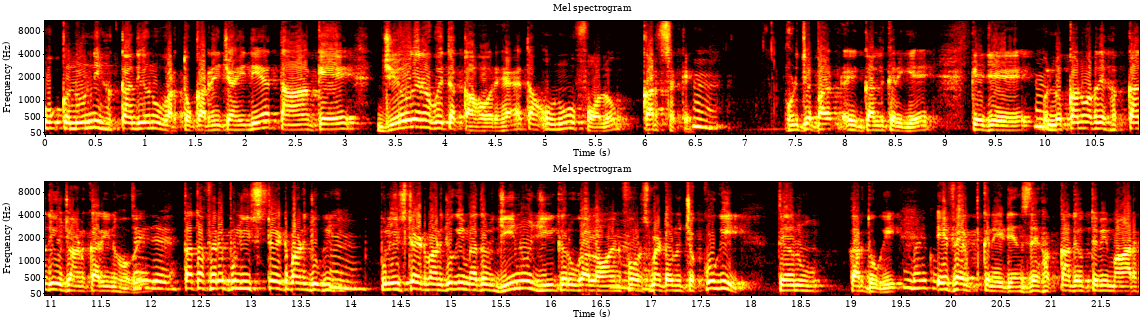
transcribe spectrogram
ਉਹ ਕਾਨੂੰਨੀ ਹੱਕਾਂ ਦੀ ਉਹਨੂੰ ਵਰਤੋਂ ਕਰਨੀ ਚਾਹੀਦੀ ਹੈ ਤਾਂ ਕਿ ਜੇ ਉਹਦੇ ਨਾਲ ਕੋਈ ਧੱਕਾ ਹੋ ਰਿਹਾ ਹੈ ਤਾਂ ਉਹਨੂੰ ਉਹ ਫੋਲੋ ਕਰ ਸਕੇ। ਹੁਣ ਜੇ ਆਪਾਂ ਗੱਲ ਕਰੀਏ ਕਿ ਜੇ ਲੋਕਾਂ ਨੂੰ ਆਪਣੇ ਹੱਕਾਂ ਦੀ ਉਹ ਜਾਣਕਾਰੀ ਨਾ ਜੀ, ਹੋਵੇ ਜੀ। ਤਾਂ ਤਾਂ ਫਿਰ ਇਹ ਪੁਲਿਸ ਸਟੇਟ ਬਣ ਜੂਗੀ ਜੀ। ਪੁਲਿਸ ਸਟੇਟ ਬਣ ਜੂਗੀ ਮਤਲਬ ਜਿਹਨੂੰ ਜੀ ਕਰੂਗਾ ਲਾਅ ਐਨਫੋਰਸਮੈਂਟ ਉਹਨੂੰ ਚੱਕੂਗੀ ਤੇ ਉਹਨੂੰ ਕਰ ਦੂਗੀ। ਇਹ ਫਿਰ ਕੈਨੇਡੀਅਨਸ ਦੇ ਹੱਕਾਂ ਦੇ ਉੱਤੇ ਵੀ ਮਾਰ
